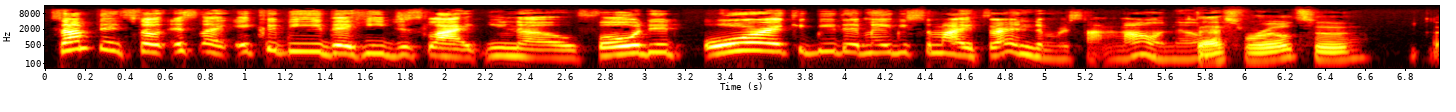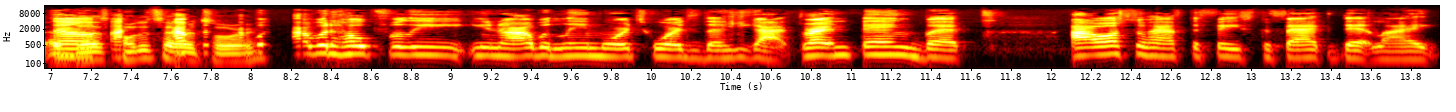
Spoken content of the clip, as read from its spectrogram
Something. So it's like it could be that he just like you know folded, or it could be that maybe somebody threatened him or something. I don't know. That's real too. That so does come to territory. I would, I would hopefully, you know, I would lean more towards the he got threatened thing, but I also have to face the fact that like,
